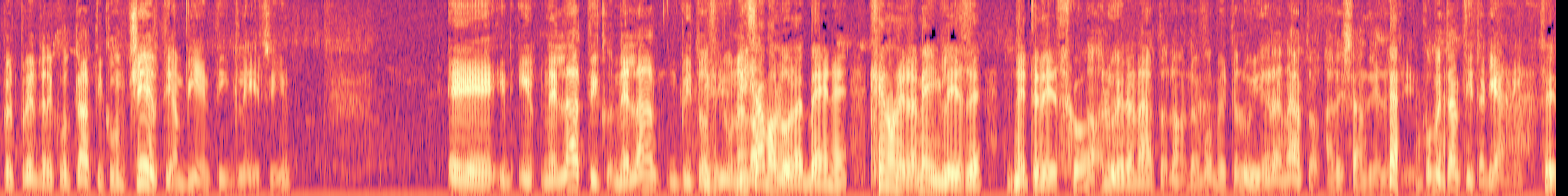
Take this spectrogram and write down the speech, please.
per prendere contatti con certi ambienti inglesi e in- in- nell'attico- nell'ambito di una diciamo lotta- allora bene che non era né inglese né tedesco. No, lui era nato, no, no, un momento, lui era nato a Alessandria d'Egitto, come tanti italiani. Sì.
